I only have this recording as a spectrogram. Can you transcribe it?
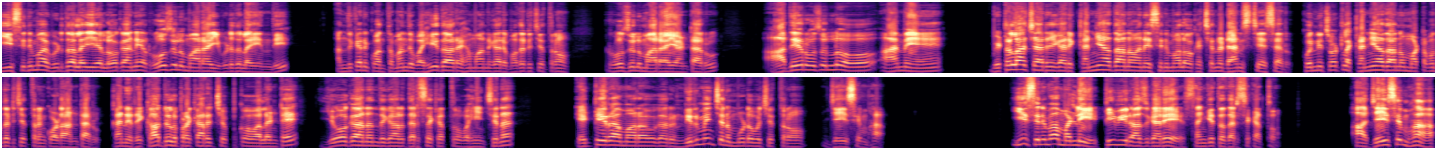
ఈ సినిమా విడుదలయ్యేలోగానే రోజులు మారాయి విడుదలయ్యింది. అందుకని కొంతమంది వహీదా రెహమాన్ గారి మొదటి చిత్రం రోజులు మారాయి అంటారు. అదే రోజుల్లో ఆమె విఠలాచార్య గారి కన్యాదానం అనే సినిమాలో ఒక చిన్న డాన్స్ చేశారు. కొన్ని చోట్ల కన్యాదానం మొట్టమొదటి చిత్రం కూడా అంటారు. కానీ రికార్డుల ప్రకారం చెప్పుకోవాలంటే యోగానంద్ గారు దర్శకత్వం వహించిన ఎన్టీ రామారావు గారు నిర్మించిన మూడవ చిత్రం జయసింహ. ఈ సినిమా మళ్ళీ టీవీ రాజుగారే సంగీత దర్శకత్వం. ఆ జయసింహ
